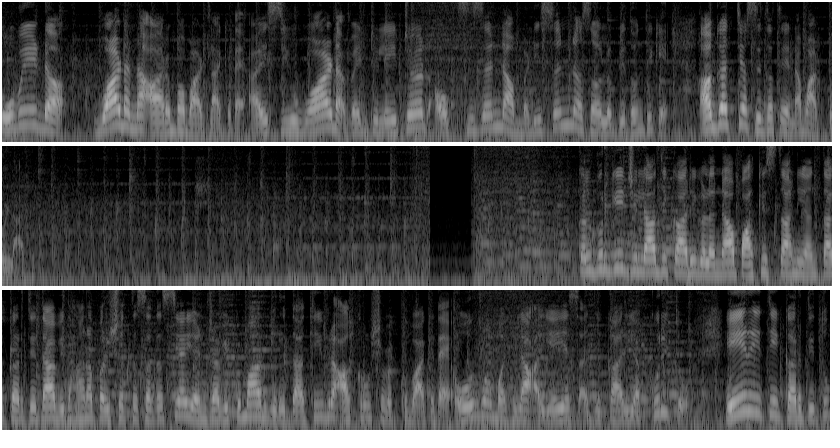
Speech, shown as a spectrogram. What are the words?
ಕೋವಿಡ್ ವಾರ್ಡ್ ಅನ್ನು ಆರಂಭ ಮಾಡಲಾಗಿದೆ. ICU ward, ventilator, oxygen, medicine ಸೌಲಭ್ಯದೊಂದಿಗೆ ಅಗತ್ಯ ಸಿದ್ಧತೆಯನ್ನ ಮಾಡಿಕೊಳ್ಳಲಾಗಿದೆ. ಕಲಬುರಗಿ ಜಿಲ್ಲಾಧಿಕಾರಿಗಳನ್ನ ಪಾಕಿಸ್ತಾನಿ ಅಂತ ಕರೆದಿದ್ದ ವಿಧಾನ ಪರಿಷತ್ ಸದಸ್ಯ ಎನ್. ರವಿಕುಮಾರ್ ವಿರುದ್ಧ ತೀವ್ರ ಆಕ್ರೋಶ ವ್ಯಕ್ತವಾಗಿದೆ. ಓರ್ವ ಮಹಿಳಾ ಐಎಎಸ್ ಅಧಿಕಾರಿಯ ಕುರಿತು ಈ ರೀತಿ ಕರೆದಿದ್ದು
